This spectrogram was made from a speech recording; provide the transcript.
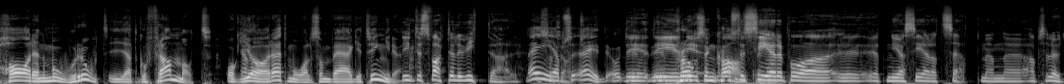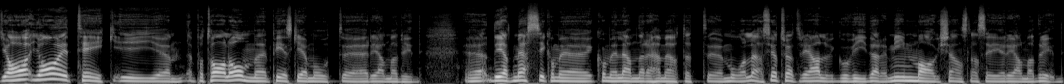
har en morot i att gå framåt och Ja. göra ett mål som väger tyngre. Det är inte svart eller vitt det här. Nej, absolut, nej, det, det, Det, det, är pros and cons. måste se liksom. det på eh, ett nyanserat sätt, men eh, absolut. Jag, jag har ett take i, eh, på tal om PSG mot Real Madrid. Det är att Messi kommer, kommer lämna det här mötet mållös. Jag tror att Real går vidare. Min magkänsla säger Real Madrid.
